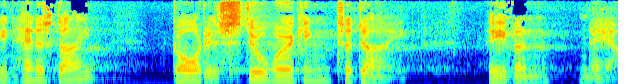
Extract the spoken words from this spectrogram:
in Hannah's day, God is still working today, even now.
